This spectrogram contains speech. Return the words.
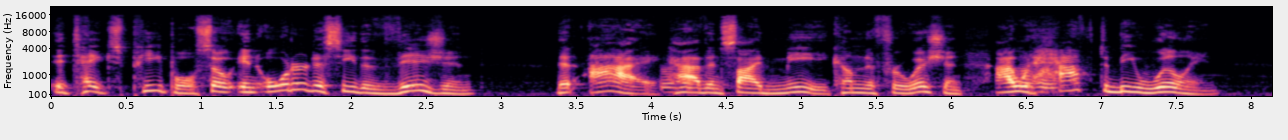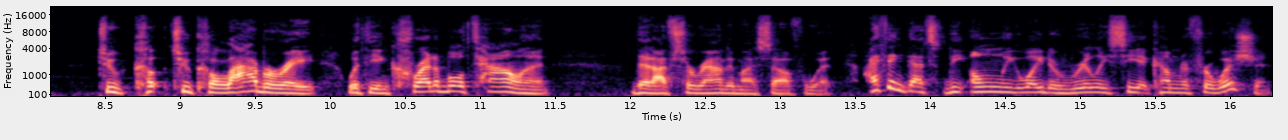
it takes people. So in order to see the vision that I Mm-hmm. have inside me come to fruition, I would have to be willing to co- to collaborate with the incredible talent that I've surrounded myself with. I think that's the only way to really see it come to fruition.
